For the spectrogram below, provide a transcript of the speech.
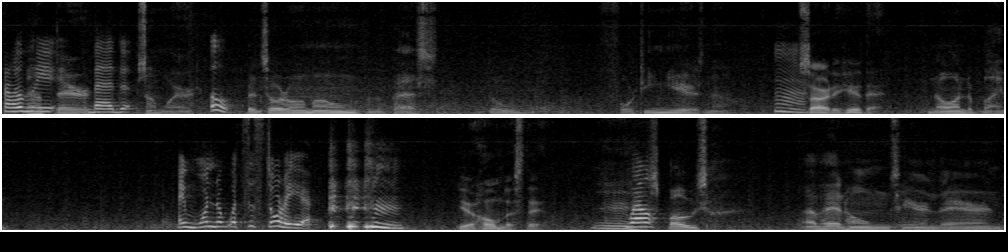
Probably Out there. bed. Somewhere. Oh, Been sort of on my own for the past, oh, 14 years now. Hmm. Sorry to hear that. No one to blame. I wonder what's the story here. You're homeless then. Eh, well, Suppose I've had homes here and there, and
